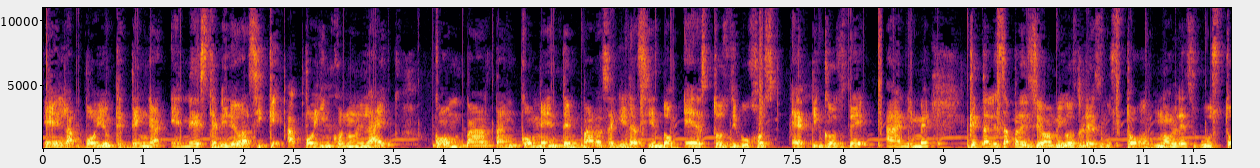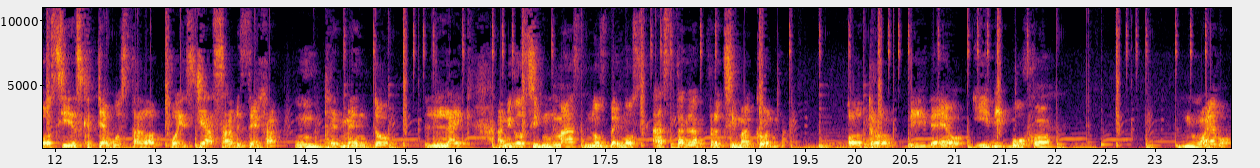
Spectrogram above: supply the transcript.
el apoyo que tenga en este video, así que apoyen con un like, compartan, comenten para seguir haciendo estos dibujos épicos de anime. ¿Qué tal les ha parecido amigos? ¿Les gustó? ¿No les gustó? Si es que te ha gustado, pues ya sabes, deja un tremendo like. Amigos, sin más, nos vemos hasta la próxima con otro video y dibujo nuevo.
